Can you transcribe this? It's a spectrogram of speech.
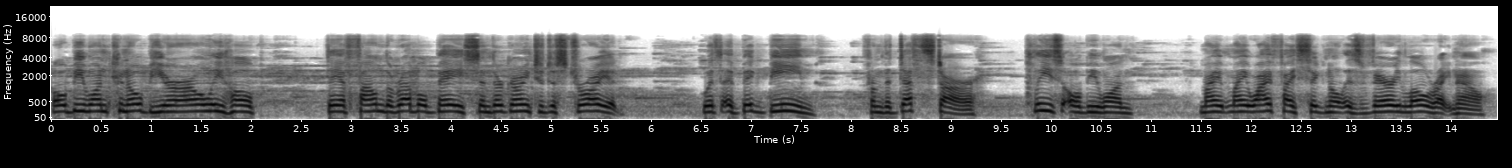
Obi Wan Kenobi, you're our only hope. They have found the rebel base and they're going to destroy it with a big beam from the Death Star. Please, Obi Wan. My my Wi-Fi signal is very low right now.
